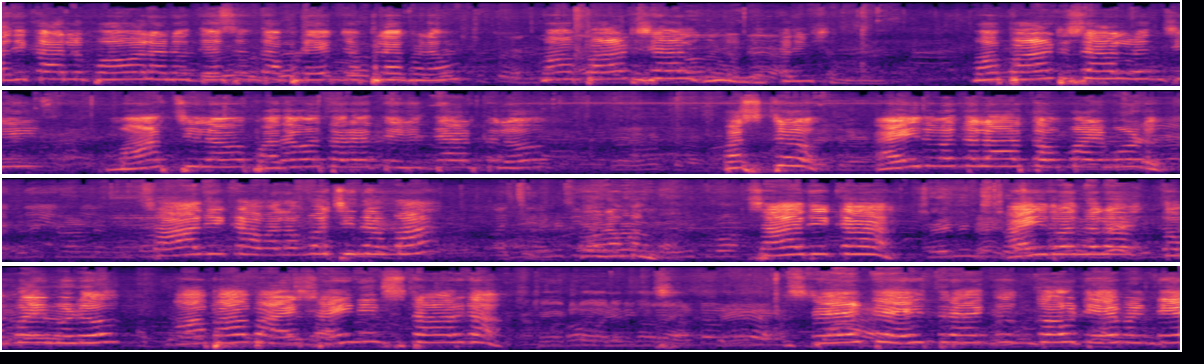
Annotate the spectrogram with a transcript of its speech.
అధికారులు పోవాలనే ఉద్దేశంతో అప్పుడు ఏం చెప్పలేకపోయాం మా పాఠశాల నిమిషం మా పాఠశాల నుంచి మార్చిలో పదవ తరగతి విద్యార్థులు ఫస్ట్ ఐదు వందల తొంభై మూడు. సాధిక వలం వచ్చిందమ్మా? సాధిక ఐదు వందల తొంభై మూడు. ఆ పాప షైనింగ్ స్టార్గా స్టేట్ ఎయిత్ ర్యాంక్ ఇంకొకటి ఏమంటే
